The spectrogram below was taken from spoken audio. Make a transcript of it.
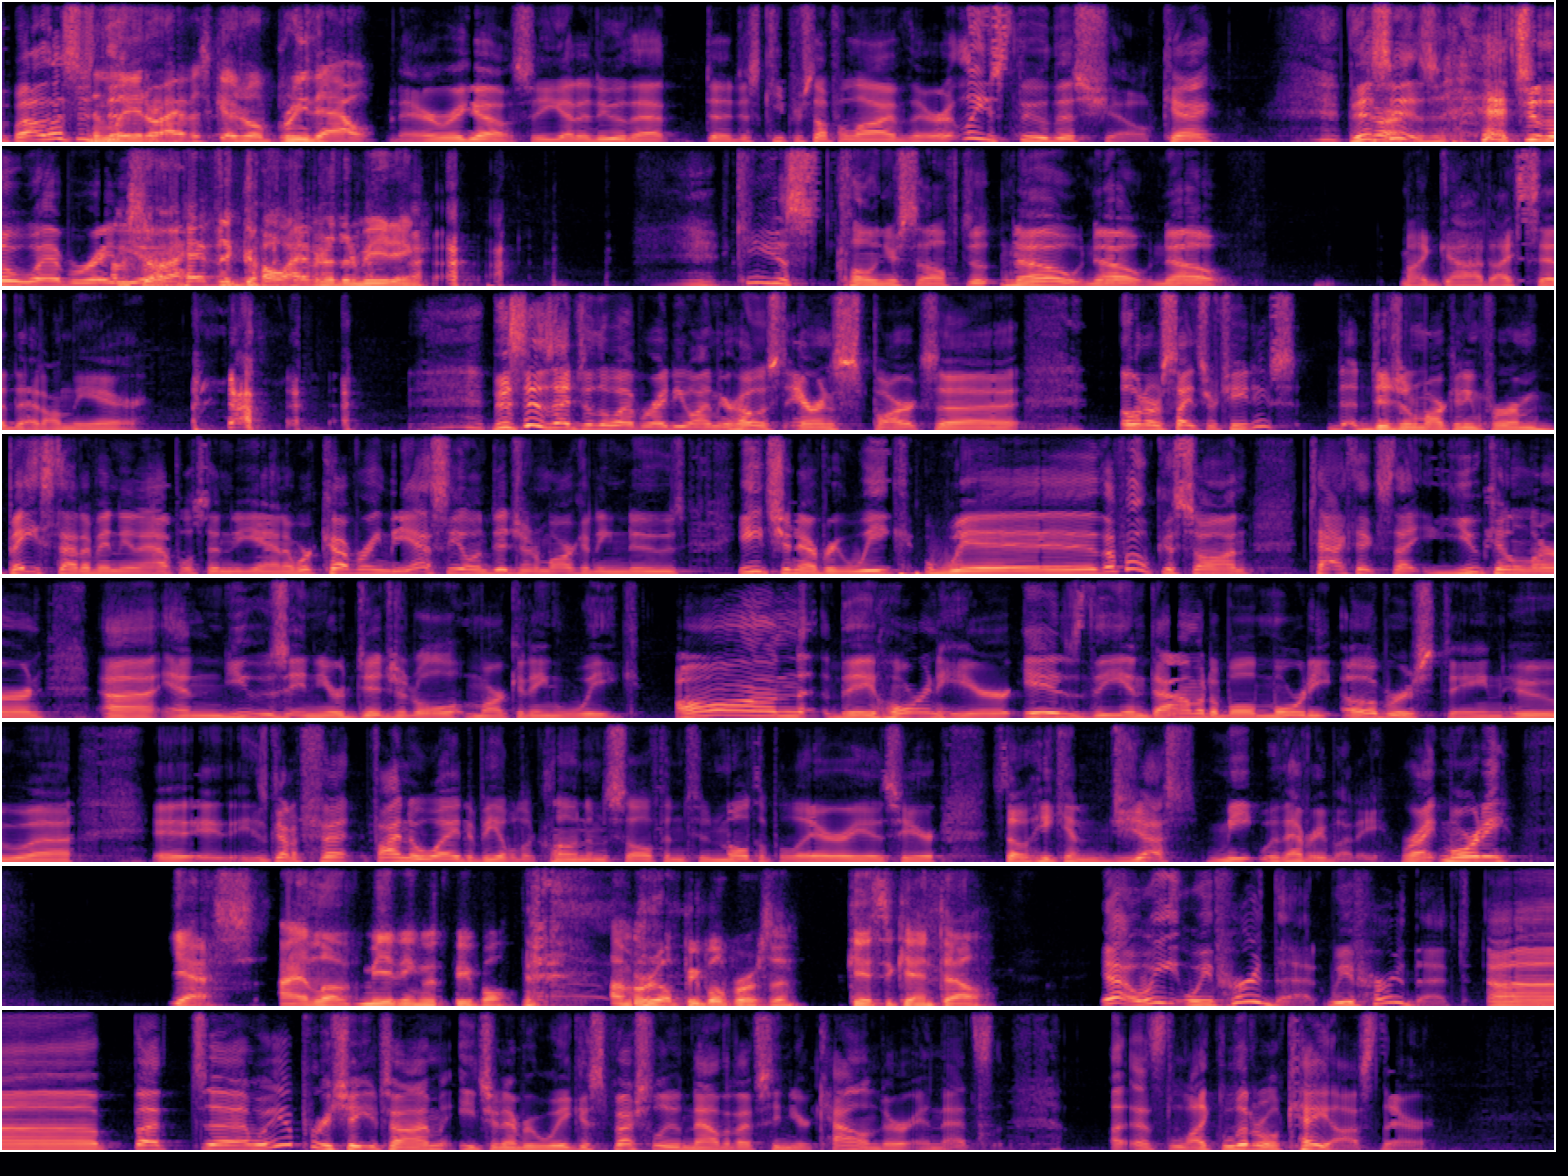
Well, this is and later I have a schedule breathe out. There we go. So you got to do that. Uh, just keep yourself alive there, at least through this show. Okay. This Sure. is Edge of the Web Radio. I'm sorry, I have to go. I have another meeting. Can you just clone yourself? Just, no, no, no. My God, I said that on the air. this is Edge of the Web Radio. I'm your host, Erin Sparks, uh, owner of Site Strategics, a digital marketing firm based out of Indianapolis, Indiana. We're covering the SEO and digital marketing news each and every week with a focus on tactics that you can learn uh, and use in your digital marketing week. On the horn here is the indomitable Mordy Oberstein, who uh, is going to find a way to be able to clone himself into multiple areas here so he can just meet with everybody. Right, Mordy? Yes, I love meeting with people. I'm a real people person. In case you can't tell. Yeah, we we've heard that. We've heard that. Uh, but uh, we appreciate your time each and every week, especially now that I've seen your calendar, and that's uh, that's like literal chaos there.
